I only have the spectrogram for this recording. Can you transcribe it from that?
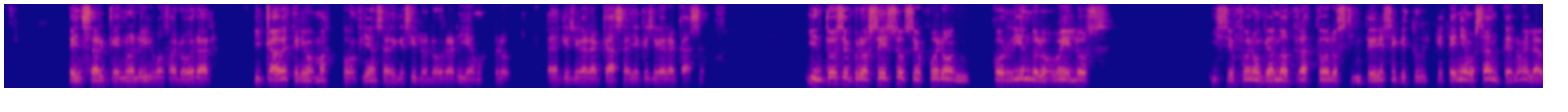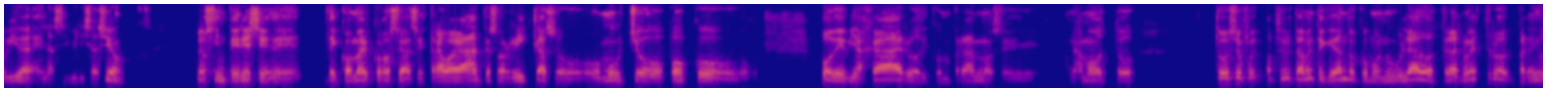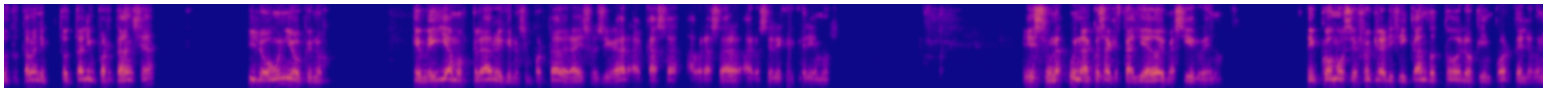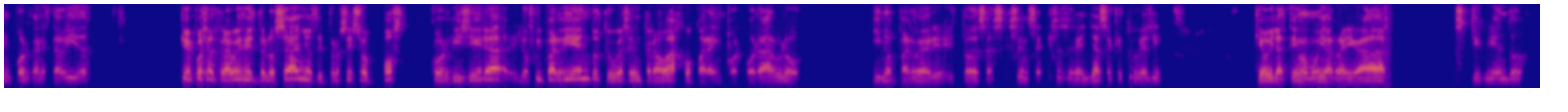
pensar que no lo íbamos a lograr. Y cada vez teníamos más confianza de que sí lo lograríamos, pero hay que llegar a casa hay que llegar a casa. Y en todo ese proceso se fueron corriendo los velos y se fueron quedando atrás todos los intereses que, que teníamos antes ¿no? en la vida, en la civilización. Los intereses de, de comer cosas extravagantes o ricas o, mucho o poco, o de viajar o de comprarnos eh, una moto. Todo eso fue absolutamente quedando como nublado atrás nuestro, perdiendo totalmente, total importancia. Y lo único que, nos, que veíamos claro y que nos importaba era eso, llegar a casa, abrazar a los seres que queríamos. Es una, una cosa que hasta el día de hoy me sirve, ¿no? de cómo se fue clarificando todo lo que importa y lo que no importa en esta vida que después a través de los años, del proceso post-cordillera, lo fui perdiendo, tuve que hacer un trabajo para incorporarlo y no perder eh, todas esas, esas enseñanzas que tuve allí, que hoy las tengo muy arraigadas, sirviendo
